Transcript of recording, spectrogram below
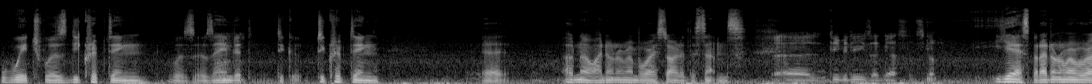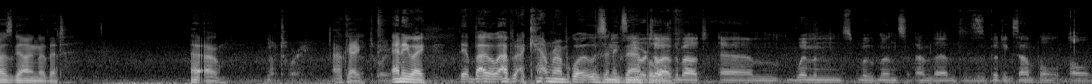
which was decrypting, was, was aimed at dec- decrypting. Uh, oh no, I don't remember where I started the sentence. Uh, DVDs, I guess, and stuff. Yes, but I don't remember where I was going with it. Uh oh. Not to worry. Okay. Not to worry. Anyway, I, can't remember what it was an example of. you were of. talking about um, women's movements, and then there's a good example of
